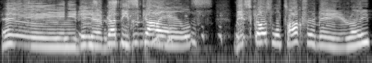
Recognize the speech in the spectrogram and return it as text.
hey, I've got these skulls. these skulls will talk for me, right?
